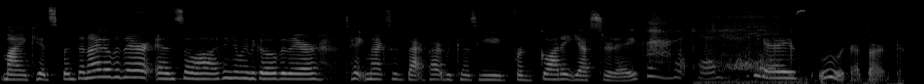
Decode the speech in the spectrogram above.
My kids spent the night over there, and so uh, I think I'm gonna go over there, take Max's backpack because he forgot it yesterday. hey guys, ooh, it got dark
